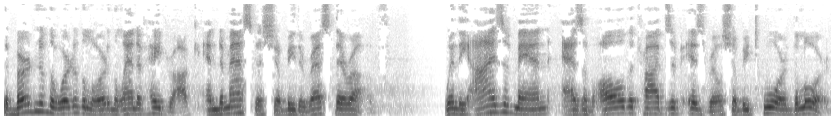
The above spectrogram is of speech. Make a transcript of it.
the burden of the word of the Lord in the land of Hadrach and Damascus shall be the rest thereof. When the eyes of man, as of all the tribes of Israel, shall be toward the Lord.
